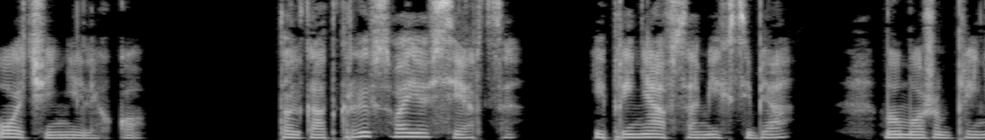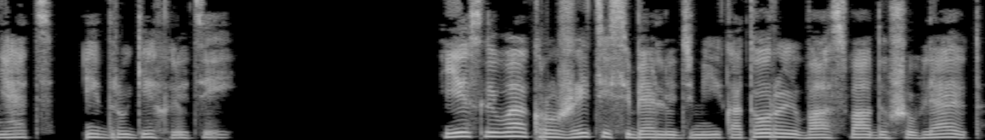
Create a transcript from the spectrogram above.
очень нелегко. Только открыв свое сердце и приняв самих себя, мы можем принять и других людей. Если вы окружите себя людьми, которые вас воодушевляют,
